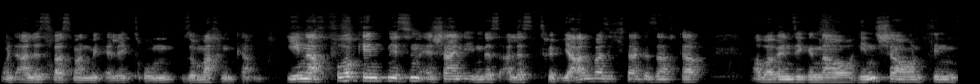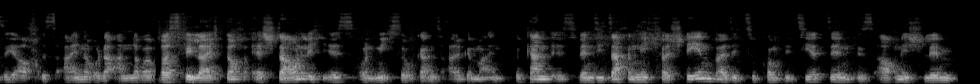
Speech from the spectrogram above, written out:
und alles, was man mit Elektronen so machen kann. Je nach Vorkenntnissen erscheint Ihnen das alles trivial, was ich da gesagt habe. Aber wenn Sie genau hinschauen, finden Sie auch das eine oder andere, was vielleicht doch erstaunlich ist und nicht so ganz allgemein bekannt ist. Wenn Sie Sachen nicht verstehen, weil sie zu kompliziert sind, ist auch nicht schlimm.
